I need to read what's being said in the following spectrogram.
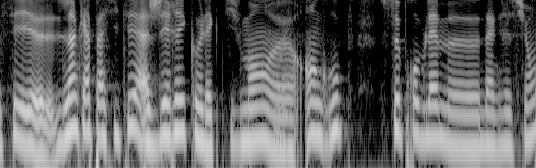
c'est l'incapacité à gérer collectivement, en groupe, ce problème d'agression.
